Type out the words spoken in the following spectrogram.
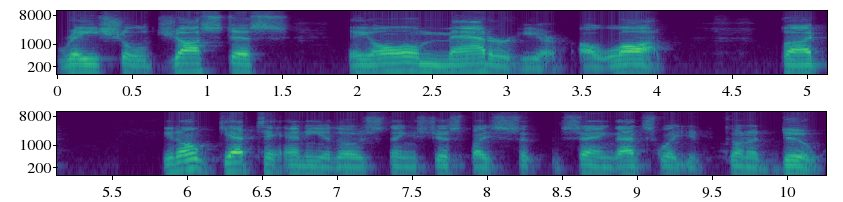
racial justice, they all matter here a lot. But you don't get to any of those things just by saying that's what you're going to do.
